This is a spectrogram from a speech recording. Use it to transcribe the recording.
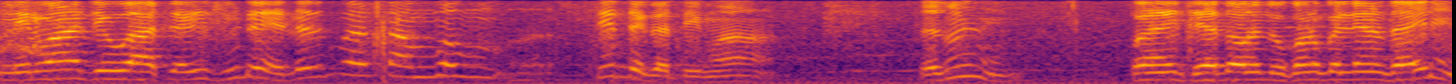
નિર્વાણ જેવું આચાર્ય છૂટે એટલે સિદ્ધ ગતિમાં. ને? પણ અહીં છે તો હવે કલ્યાણ થાય ને.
